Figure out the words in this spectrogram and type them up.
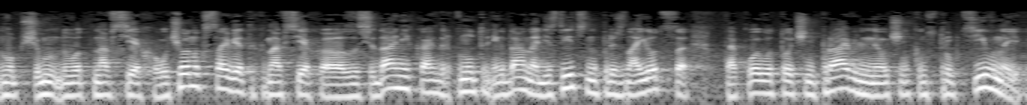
в общем, вот на всех ученых советах, на всех э, заседаниях кафедры внутренних, да, она действительно признается такой вот очень правильной, очень конструктивной.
